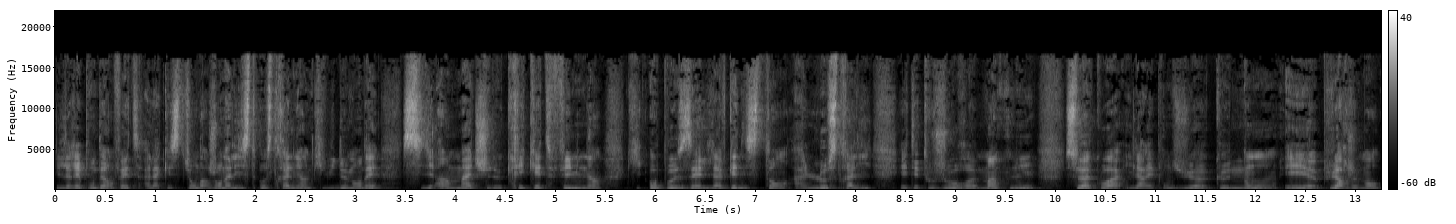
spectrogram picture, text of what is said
Il répondait en fait à la question d'un journaliste australien qui lui demandait si un match de cricket féminin qui opposait l'Afghanistan à l'Australie était toujours euh, maintenu, ce à quoi il a répondu euh, que non, et euh, plus largement,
